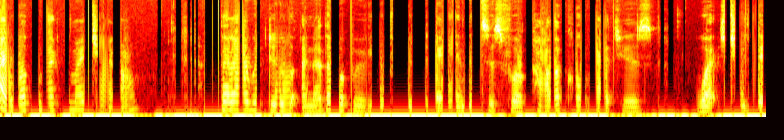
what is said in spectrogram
Hi, welcome back to my channel. I thought I would do another book review for you today, and this is for Carla Kovach's What She Did.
